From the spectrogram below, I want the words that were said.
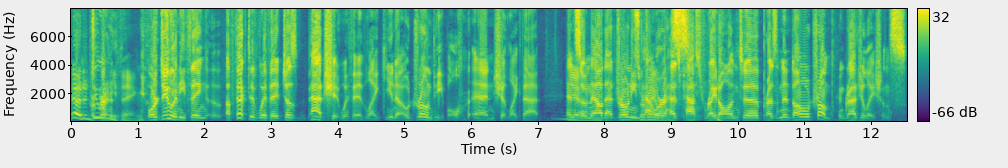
Yeah, to do anything. Or do anything uh, effective with it, just bad shit with it, like, you know, drone people and shit like that. And so now that droning power has passed right on to President Donald Trump. Congratulations.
